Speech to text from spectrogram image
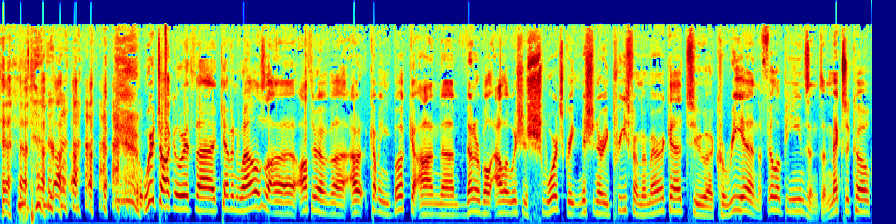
We're talking with uh, Kevin Wells, uh, author of uh, upcoming book on um, Venerable Aloysius Schwartz, great missionary priest from America to uh, Korea and the Philippines and to Mexico.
